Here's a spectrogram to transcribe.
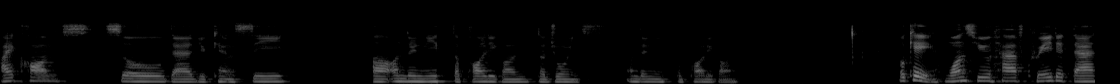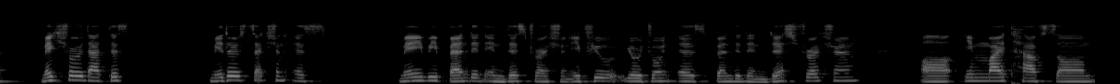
icons so that you can see uh, underneath the polygon the joints underneath the polygon okay once you have created that make sure that this middle section is maybe bended in this direction. If you your joint is bended in this direction uh, it might have some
